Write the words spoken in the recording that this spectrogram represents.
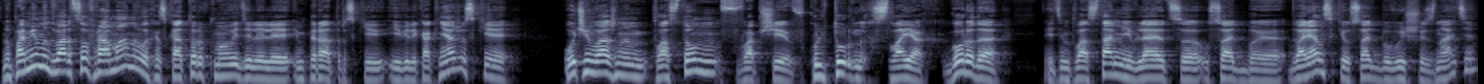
Но помимо дворцов Романовых, из которых мы выделили императорские и великокняжеские, очень важным пластом вообще в культурных слоях города этим пластами являются усадьбы дворянские, усадьбы высшей знати.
